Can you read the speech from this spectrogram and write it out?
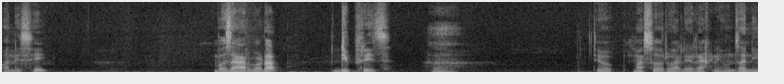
भनेपछि बजारबाट डिप फ्रिज। त्यो मासुहरू हालेर राख्ने हुन्छ नि।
